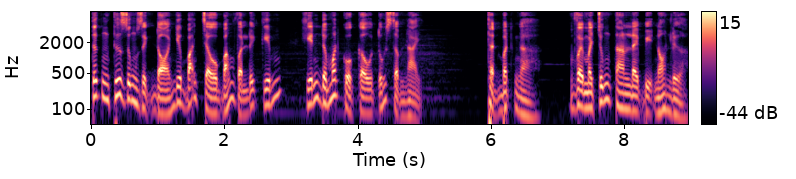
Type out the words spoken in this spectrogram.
tức, thứ dung dịch đỏ như bã trầu bám vào lưỡi kiếm, Khiến đôi mắt của cậu tối sầm lại. Thật bất ngờ Vậy mà chúng ta lại bị nó lừa.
